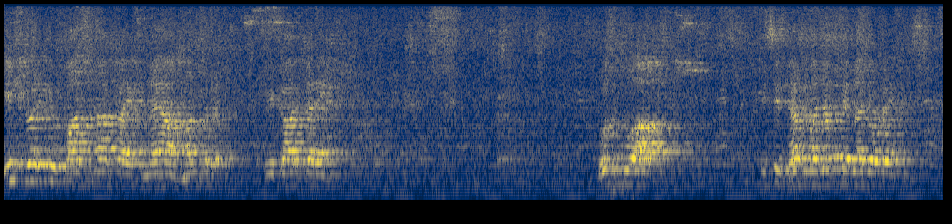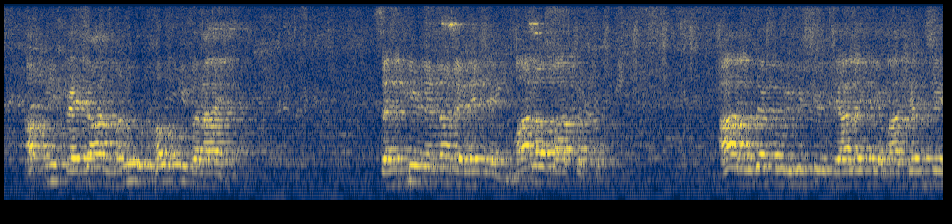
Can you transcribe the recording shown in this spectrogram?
ईश्वर की उपासना का एक नया मंत्र स्वीकार करें। उसको आप किसी धर्म मज़हब से न जोड़ें। अपनी पहचान मनोभव की बनाएँ। संकीर्ण न रहने दें। मानव मात्र को। आज उदयपुर विश्वविद्यालय के माध्यम से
